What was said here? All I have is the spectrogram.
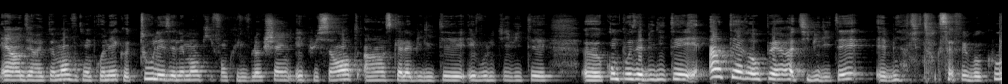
Et indirectement, vous comprenez que tous les éléments qui font qu'une blockchain est puissante, Hein, scalabilité, évolutivité, euh, composabilité et interopérabilité, eh bien donc ça fait beaucoup.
